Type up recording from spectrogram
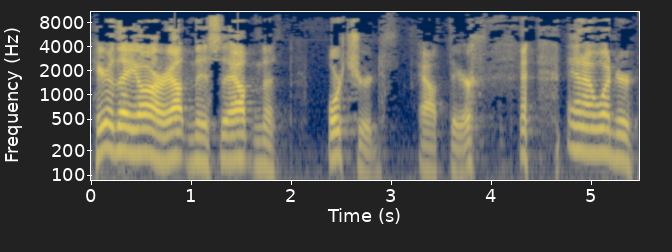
here they are out in this, out in the orchard out there. and I wonder,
